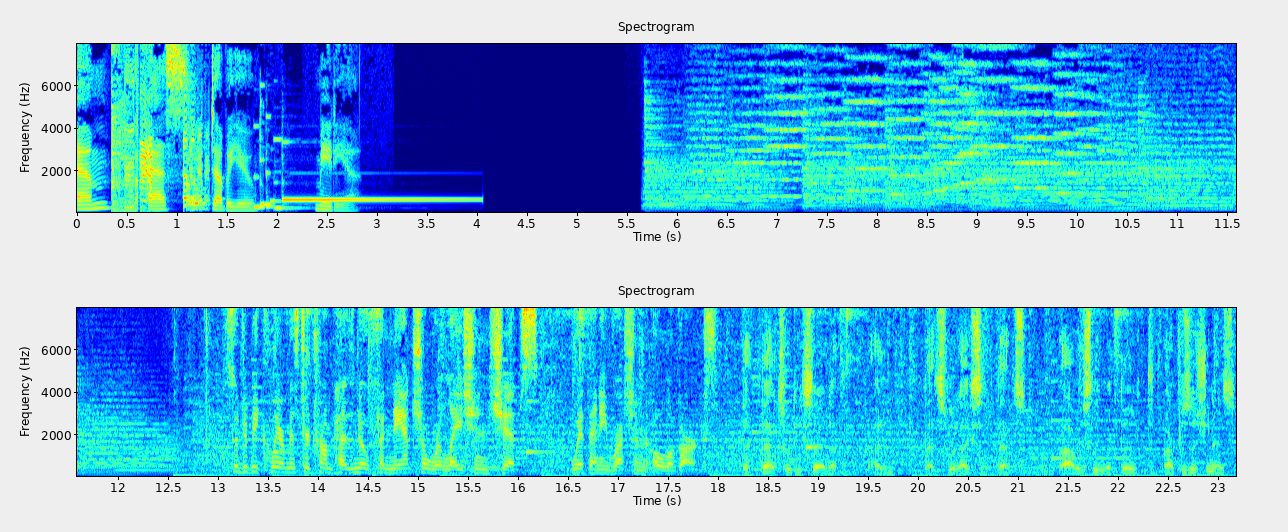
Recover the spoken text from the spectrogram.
MSW Media. So, to be clear, Mr. Trump has no financial relationships with any Russian oligarchs. That, that's what he said. I, I, that's what I said. That's obviously what the, our position is.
